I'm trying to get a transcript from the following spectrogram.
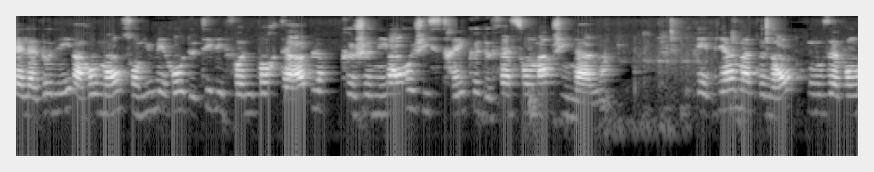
elle a donné à Roman son numéro de téléphone portable, que je n'ai enregistré que de façon marginale. Et bien maintenant, nous avons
